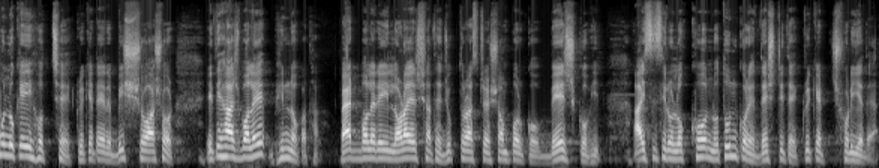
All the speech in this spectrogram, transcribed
মুলুকেই হচ্ছে ক্রিকেটের বিশ্ব আসর। ইতিহাস বলে ভিন্ন কথা। ব্যাট বলের এই লড়াইয়ের সাথে যুক্তরাষ্ট্রের সম্পর্ক বেশ গভীর। আইসিসিরও লক্ষ্য নতুন করে দেশটিতে ক্রিকেট ছড়িয়ে দেয়া।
